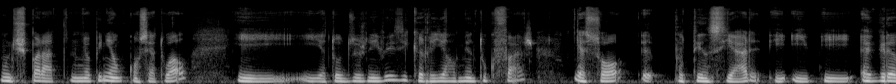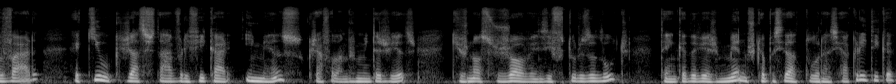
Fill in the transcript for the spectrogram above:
um disparate, na minha opinião, conceptual e, e a todos os níveis e que realmente o que faz é só eh, potenciar e, e- e agravar aquilo que já se está a verificar imenso, que já falamos muitas vezes, que os nossos jovens e futuros adultos têm cada vez menos capacidade de tolerância à crítica,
